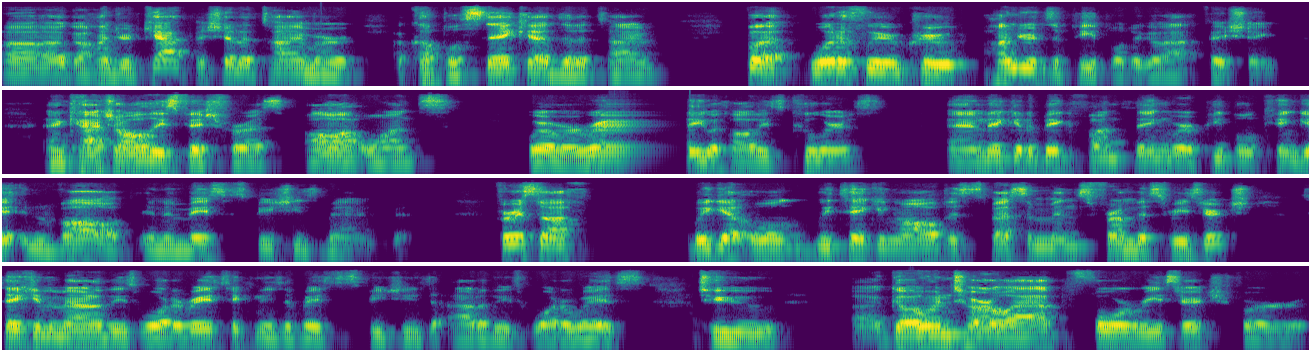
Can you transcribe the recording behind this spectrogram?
uh, like a hundred catfish at a time, or a couple snakeheads at a time. But what if we recruit hundreds of people to go out fishing and catch all these fish for us all at once, where we're ready with all these coolers and make it a big fun thing where people can get involved in invasive species management? First off, we get we'll be taking all the specimens from this research, taking them out of these waterways, taking these invasive species out of these waterways to uh, go into our lab for research for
